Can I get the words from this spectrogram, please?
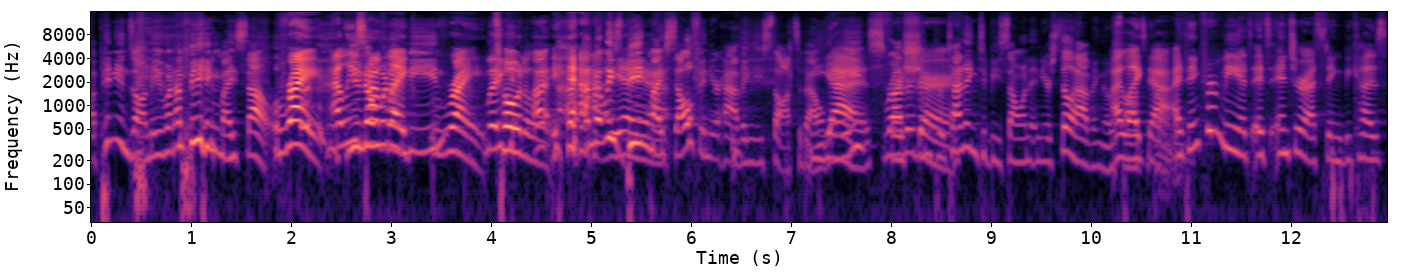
opinions on me when I'm being myself? Right. At least you know have, what like- I mean? right, Like, totally. I, am at least Yeah, being yeah. myself, and you're having these thoughts about Yes, me, rather sure. than pretending to be someone, and you're still having those. Thoughts. I like that. I think for me, it's, it's interesting because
